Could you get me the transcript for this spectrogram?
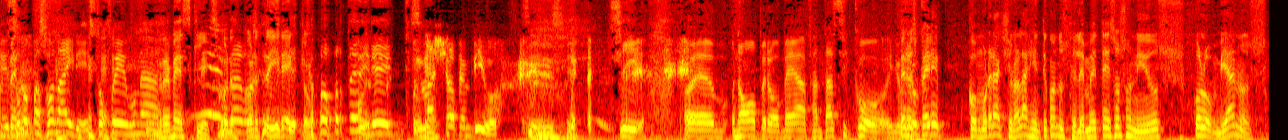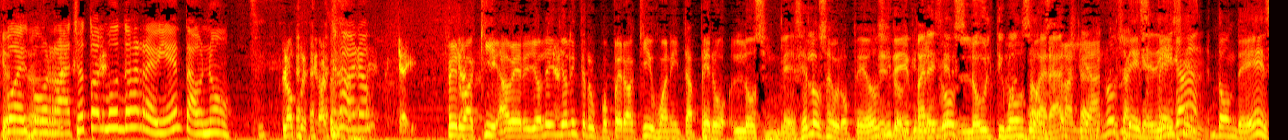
de- esto no pasó al aire. Esto fue una. Remezcle, una- cor- corte directo. corte directo. Un mashup en vivo. Sí. eh, no, pero vea, fantástico. Yo Pero que- espere, ¿cómo reacciona la gente cuando usted le mete esos sonidos colombianos? Que- Pues borracho todo el mundo se revienta, ¿o no? No, pues Claro. ya- Pero aquí, a ver, yo le, yo le interrumpo, pero aquí, Juanita, pero los ingleses, los europeos y los gringos, lo último los guaracha. australianos O sea, les ¿qué pega dicen? donde es.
